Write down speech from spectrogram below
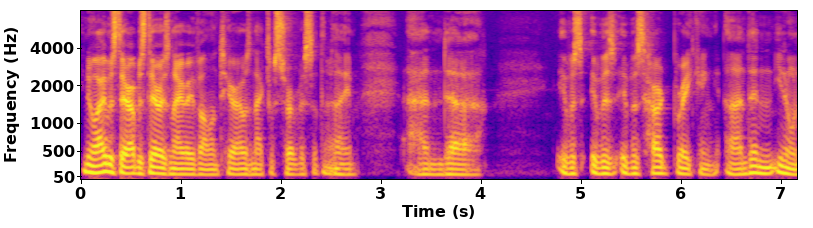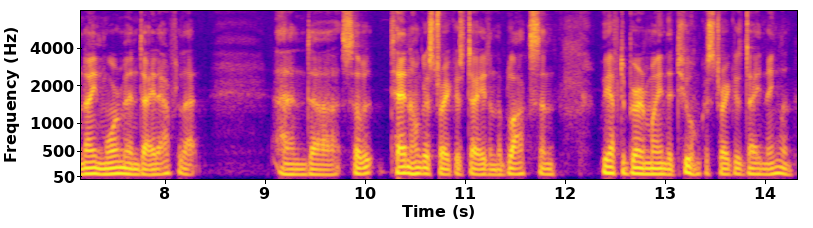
you know, I was there. I was there as an IRA volunteer. I was in active service at the yeah. time, and uh, it was it was it was heartbreaking. And then you know, nine more men died after that, and uh, so ten hunger strikers died in the blocks. And we have to bear in mind that two hunger strikers died in England.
